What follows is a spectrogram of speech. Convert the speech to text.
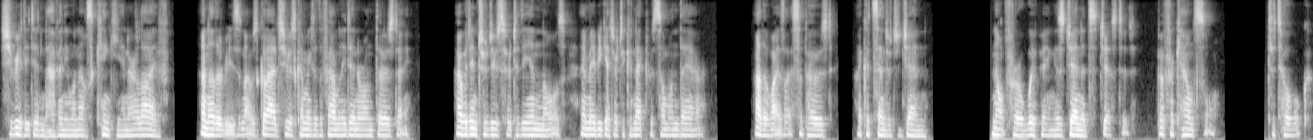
She really didn't have anyone else kinky in her life. Another reason I was glad she was coming to the family dinner on Thursday. I would introduce her to the in laws and maybe get her to connect with someone there. Otherwise, I supposed, I could send her to Jen. Not for a whipping, as Jen had suggested, but for counsel. To talk.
